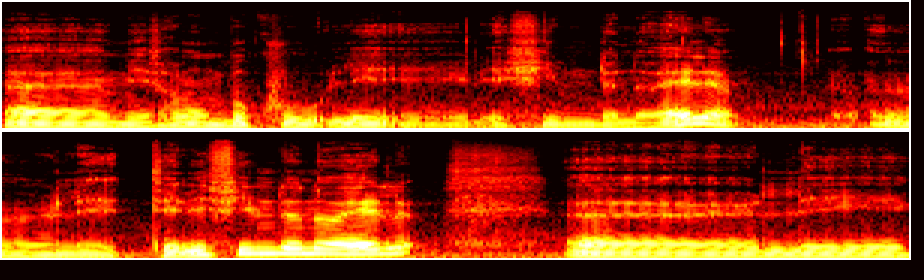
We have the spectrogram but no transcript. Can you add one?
mais vraiment beaucoup, les, films de Noël, euh, les téléfilms de Noël, euh, les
